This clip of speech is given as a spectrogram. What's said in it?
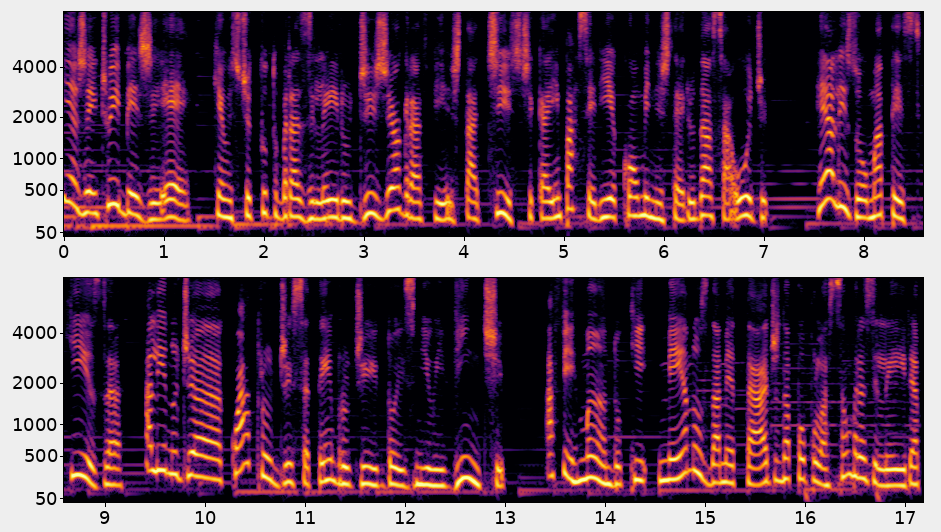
Minha gente, o IBGE, que é o Instituto Brasileiro de Geografia e Estatística, em parceria com o Ministério da Saúde, realizou uma pesquisa ali no dia 4 de setembro de 2020, afirmando que menos da metade da população brasileira,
